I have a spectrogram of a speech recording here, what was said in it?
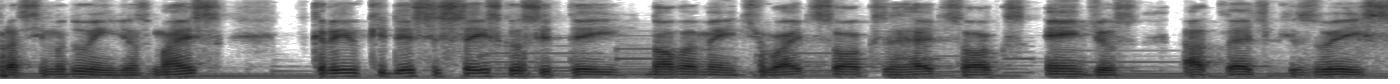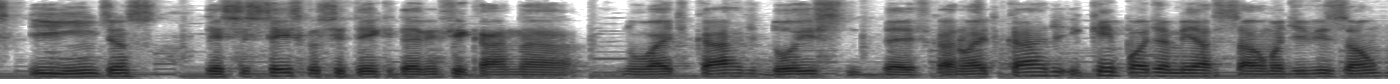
para cima do Indians, mas creio que desses seis que eu citei novamente, White Sox, Red Sox, Angels, Athletics, Rays e Indians, desses seis que eu citei que devem ficar na, no White Card, dois devem ficar no White Card e quem pode ameaçar uma divisão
